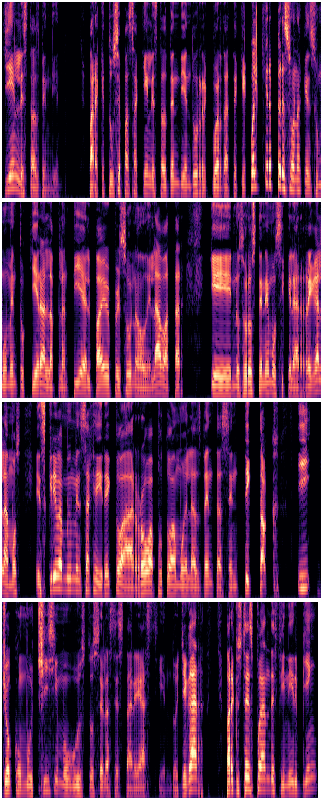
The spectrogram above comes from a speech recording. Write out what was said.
quién le estás vendiendo para que tú sepas a quién le estás vendiendo, recuérdate que cualquier persona que en su momento quiera la plantilla del buyer persona o del avatar que nosotros tenemos y que la regalamos, escríbame un mensaje directo a arroba puto amo de las ventas en TikTok y yo con muchísimo gusto se las estaré haciendo llegar para que ustedes puedan definir bien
